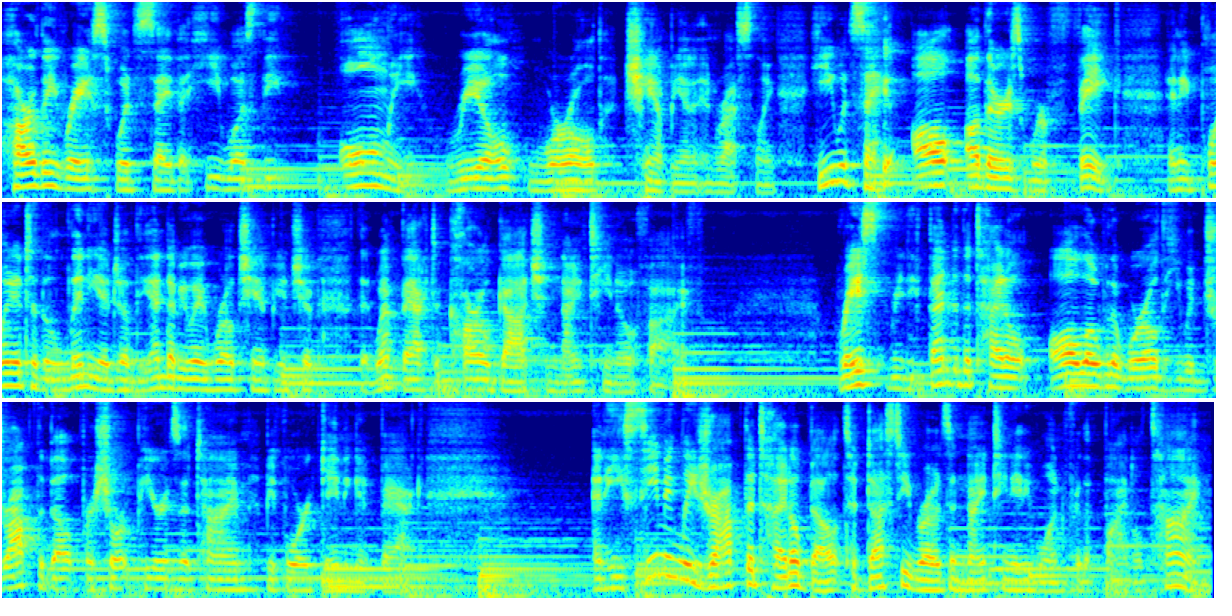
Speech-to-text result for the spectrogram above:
Harley Race would say that he was the only real world champion in wrestling. He would say all others were fake, and he pointed to the lineage of the NWA World Championship that went back to Carl Gotch in 1905. Race defended the title all over the world. He would drop the belt for short periods of time before gaining it back and he seemingly dropped the title belt to Dusty Rhodes in 1981 for the final time.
